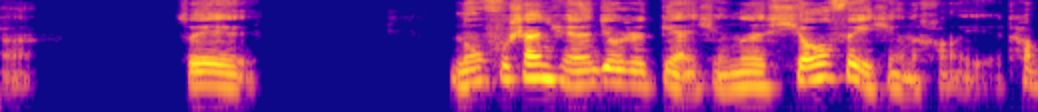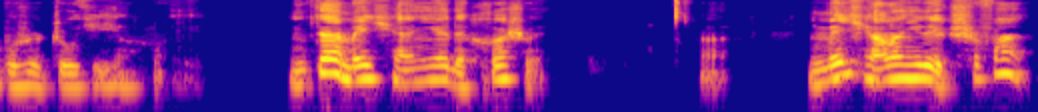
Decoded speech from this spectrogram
啊？所以，农夫山泉就是典型的消费性的行业，它不是周期性行业。你再没钱，你也得喝水啊。你没钱了，你得吃饭，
